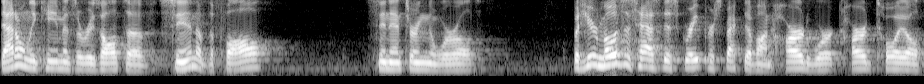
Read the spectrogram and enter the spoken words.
That only came as a result of sin, of the fall, sin entering the world. But here Moses has this great perspective on hard work, hard toil,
